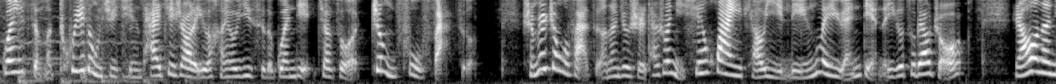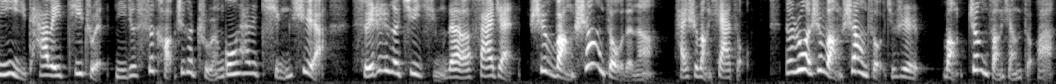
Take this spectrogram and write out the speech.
关于怎么推动剧情，他还介绍了一个很有意思的观点，叫做正负法则。什么是正负法则呢？就是他说，你先画一条以零为原点的一个坐标轴，然后呢，你以它为基准，你就思考这个主人公他的情绪啊，随着这个剧情的发展是往上走的呢，还是往下走？那如果是往上走，就是往正方向走啊。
